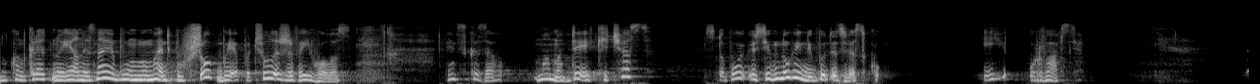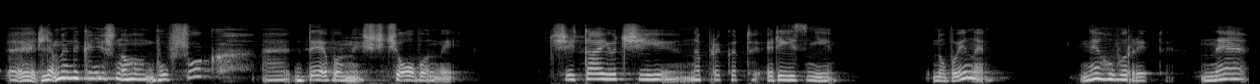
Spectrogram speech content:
Ну, конкретно я не знаю, був момент був шок, бо я почула живий голос. Він сказав: мама, деякий час з тобою зі мною не буде зв'язку. І урвався. Е, Для мене, звісно, був шок, е, де вони, що вони. Читаючи, наприклад, різні новини, не говорити, не,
